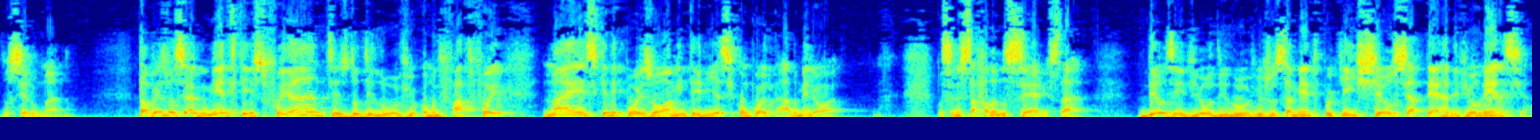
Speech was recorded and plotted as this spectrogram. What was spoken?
do ser humano. Talvez você argumente que isso foi antes do dilúvio, como de fato foi, mas que depois o homem teria se comportado melhor. Você não está falando sério, está? Deus enviou o dilúvio justamente porque encheu-se a terra de violência,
